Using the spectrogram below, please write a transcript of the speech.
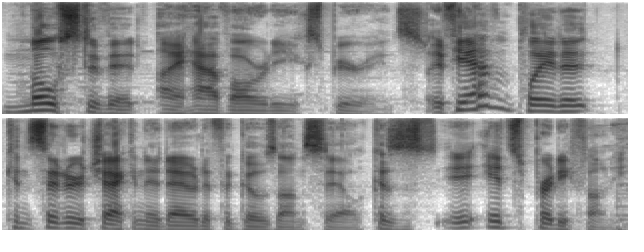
most of it I have already experienced. If you haven't played it, consider checking it out if it goes on sale, because it, it's pretty funny.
